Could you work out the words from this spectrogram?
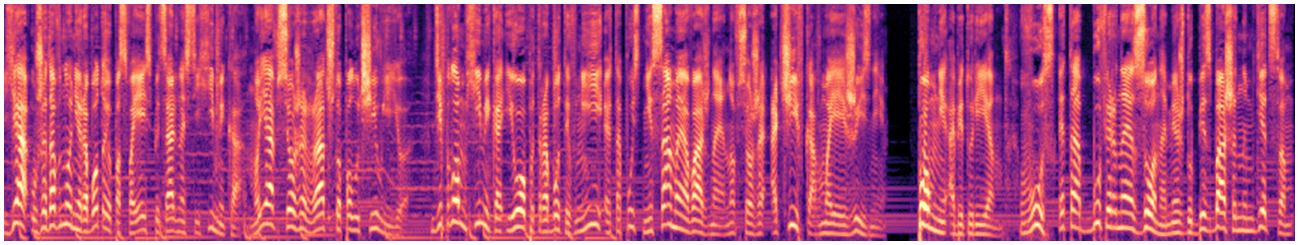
Я уже давно не работаю по своей специальности химика, но я все же рад, что получил ее. Диплом химика и опыт работы в НИИ – это пусть не самое важное, но все же ачивка в моей жизни. Помни, абитуриент, ВУЗ – это буферная зона между безбашенным детством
